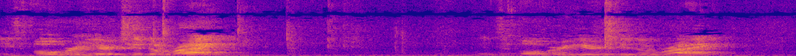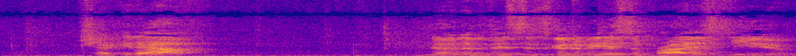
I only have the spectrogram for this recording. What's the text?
It's over here to the right. It's over here to the right. Check it out. None of this is going to be a surprise to you.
